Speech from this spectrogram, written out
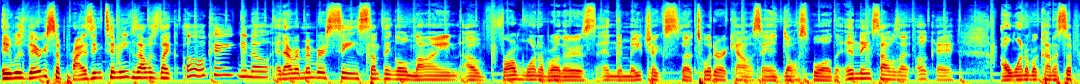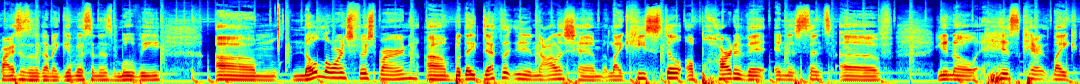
it was very surprising to me because I was like, oh, okay, you know. And I remember seeing something online of from Warner Brothers and the Matrix uh, Twitter account saying, don't spoil the ending. So I was like, okay, I wonder what kind of surprises they're going to give us in this movie. Um, no Laurence Fishburne, um, but they definitely acknowledge him. Like, he's still a part of it in the sense of, you know, his character, like,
